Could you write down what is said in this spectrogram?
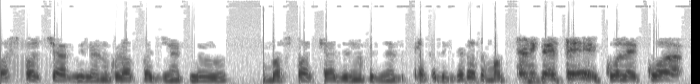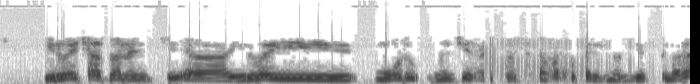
బస్ పాస్ ఛార్జీలను కూడా పెంచినట్లు బస్ పాస్ ఛార్జీలను పెంచినట్లు ప్రకటించారు. అది మొత్తానికైతే ఎక్కువలో ఎక్కువ ఇరవై శాతం నుంచి ఇరవై మూడు నుంచి ఇరవై శాతం వరకు పెరిగినట్లు చెప్తున్నారు.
